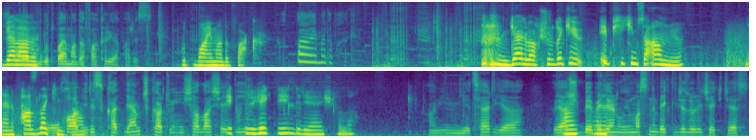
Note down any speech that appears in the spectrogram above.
Gel abi. Goodbye motherfucker yaparız. Goodbye motherfucker. Goodbye motherfucker. Gel bak şuradaki epi kimse almıyor. Yani fazla kimse Oha almıyor. birisi katliam çıkartıyor. İnşallah şey Hacker, değil. hack değildir ya inşallah. Abi yeter ya. Veya Aynen. şu bebelerin uyumasını bekleyeceğiz öyle çekeceğiz.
